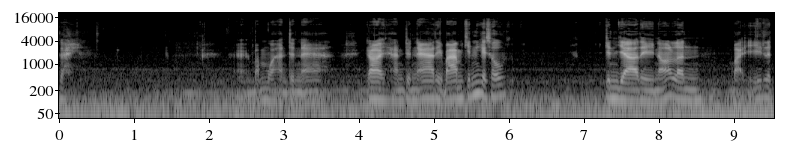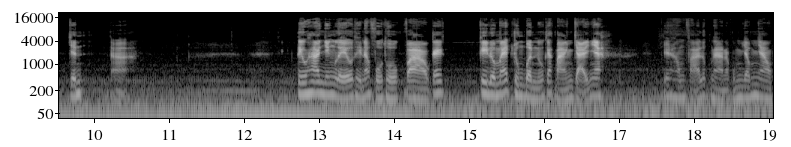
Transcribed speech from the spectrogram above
coi. À, bấm qua hành trình A rồi, hành trình A thì 39 cây số. Trên giờ thì nó lên 7 lít 9 à. tiêu hao nhiên liệu thì nó phụ thuộc vào cái km trung bình của các bạn chạy nha. Chứ không phải lúc nào nó cũng giống nhau.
